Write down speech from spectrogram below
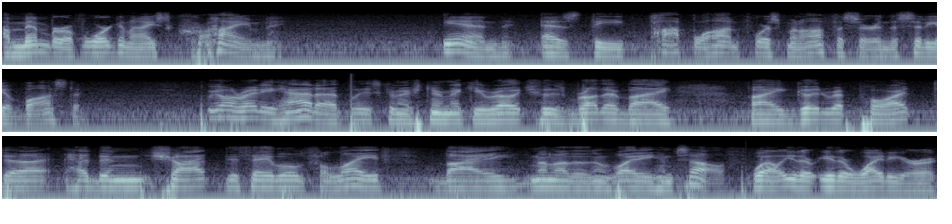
a member of organized crime in as the top law enforcement officer in the city of Boston. We already had a police commissioner, Mickey Roache, whose brother, by by good report, uh, had been shot, disabled for life by none other than Whitey himself. Well, either either Whitey or a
